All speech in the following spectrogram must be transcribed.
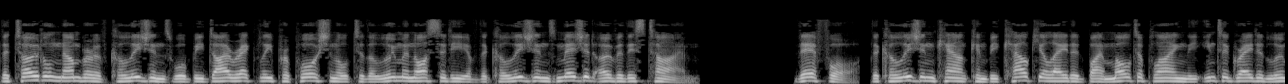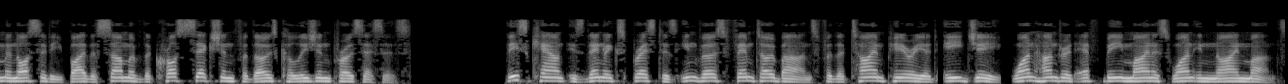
The total number of collisions will be directly proportional to the luminosity of the collisions measured over this time. Therefore, the collision count can be calculated by multiplying the integrated luminosity by the sum of the cross-section for those collision processes. This count is then expressed as inverse femtobarns for the time period e.g., 100 Fb-1 in 9 months.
